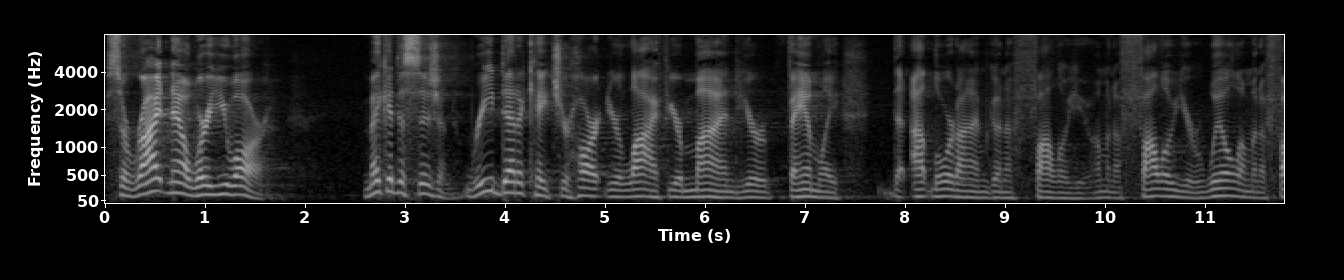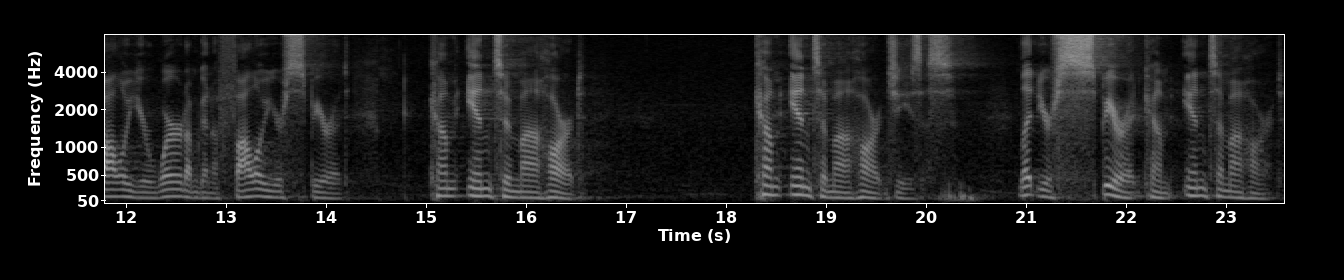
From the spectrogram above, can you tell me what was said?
So, right now, where you are, make a decision. Rededicate your heart, your life, your mind, your family. That, I, Lord, I am going to follow you. I'm going to follow your will. I'm going to follow your word. I'm going to follow your spirit. Come into my heart. Come into my heart, Jesus. Let your spirit come into my heart.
